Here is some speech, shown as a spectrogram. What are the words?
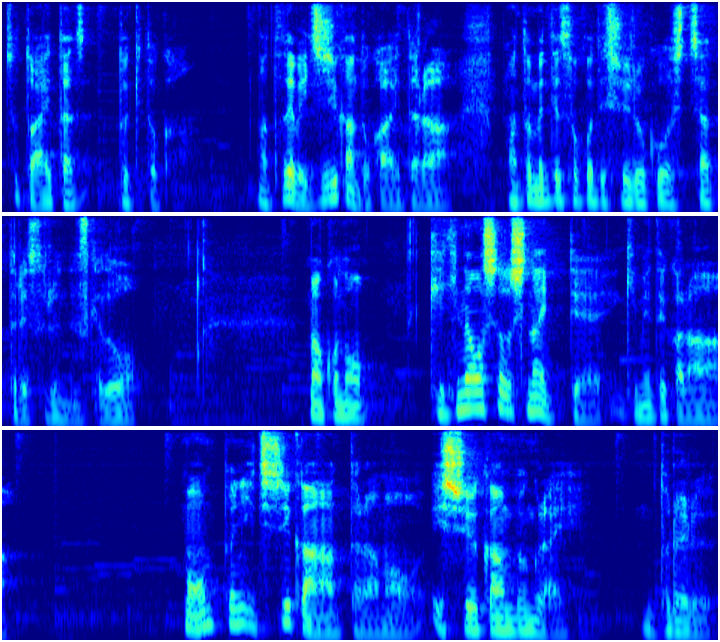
ちょっと空いた時とか、まあ、例えば1時間とか空いたらまとめてそこで収録をしちゃったりするんですけど、まあ、この聞き直しをしないって決めてから、まあ、本当に1時間あったらもう1週間分ぐらい取れる、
